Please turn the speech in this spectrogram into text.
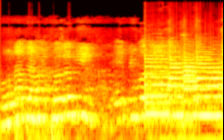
ওরা ব্যবহার করল কি এই বিপদে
